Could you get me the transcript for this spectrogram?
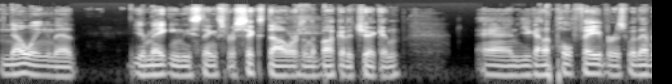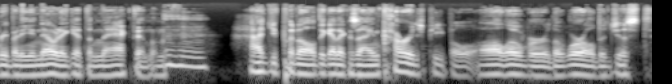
knowing that you're making these things for six dollars in a bucket of chicken and you got to pull favors with everybody you know to get them to act in them. Mm-hmm. How'd you put it all together? Because I encourage people all over the world to just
